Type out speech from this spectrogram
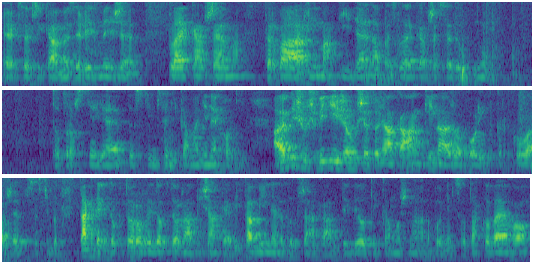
jak se říká mezi lidmi, že lékařem trvá rýma týden a bez lékaře sedm dnů. To prostě je, to s tím se nikam ani nechodí. Ale když už vidí, že už je to nějaká angina, že ho bolí v krku a že se s tím... Tak jde k doktorovi, doktor napíše nějaké vitamíny nebo třeba nějaká antibiotika možná nebo něco takového.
